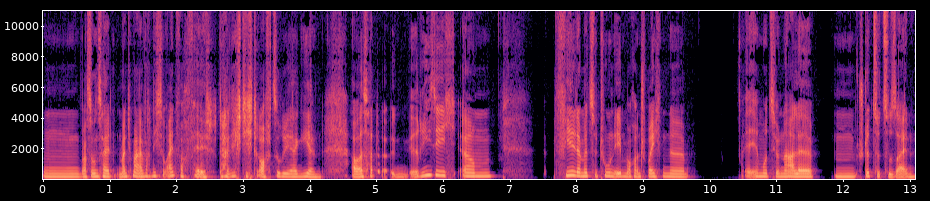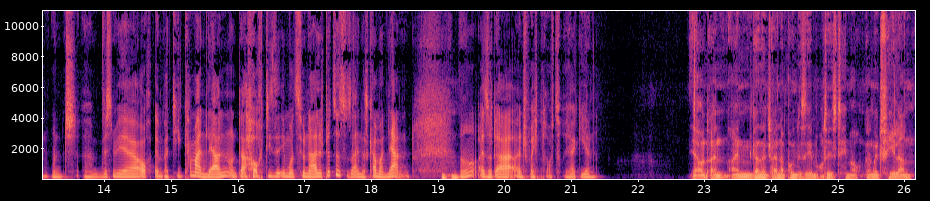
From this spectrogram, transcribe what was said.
Ähm, was uns halt manchmal einfach nicht so einfach fällt, da richtig drauf zu reagieren. Aber es hat äh, riesig ähm, viel damit zu tun, eben auch entsprechende äh, emotionale Stütze zu sein. Und äh, wissen wir ja auch, Empathie kann man lernen und da auch diese emotionale Stütze zu sein, das kann man lernen. Mhm. Ne? Also da entsprechend drauf zu reagieren. Ja, und ein, ein ganz entscheidender Punkt ist eben auch dieses Thema Umgang mit Fehlern.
